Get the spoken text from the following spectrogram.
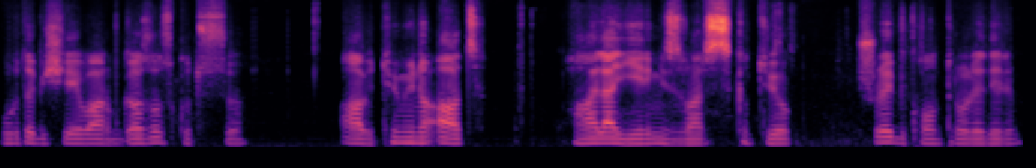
Burada bir şey var mı? Gazoz kutusu. Abi tümünü at. Hala yerimiz var. Sıkıntı yok. Şurayı bir kontrol edelim.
